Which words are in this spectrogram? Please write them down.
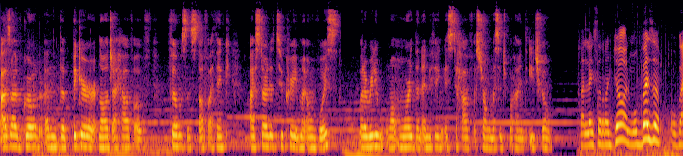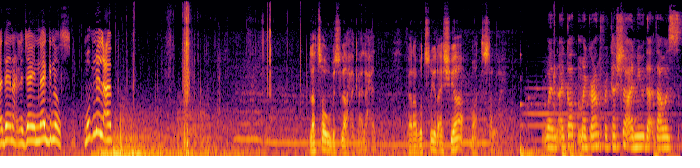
As I've grown and the bigger knowledge I have of films and stuff, I think I've started to create my own voice. What I really want more than anything is to have a strong message behind each film. مو وبعدين احنا جايين مو بنلعب. لا على حد. اشياء ما تصلح When I got my grant for Kashta, I knew that that was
